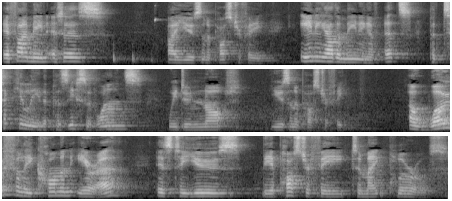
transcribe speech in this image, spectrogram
If I mean it is, I use an apostrophe. Any other meaning of its, particularly the possessive ones, we do not use an apostrophe. A woefully common error is to use the apostrophe to make plurals.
